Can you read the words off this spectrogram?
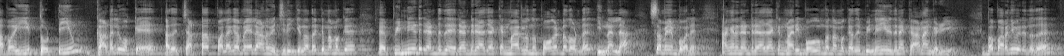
അപ്പോൾ ഈ തൊട്ടിയും കടലും ഒക്കെ അത് ചട്ട പലകമേലാണ് വെച്ചിരിക്കുന്നത്. അതൊക്കെ നമുക്ക് പിന്നീട് രണ്ട് രണ്ട് രാജാക്കന്മാരിലൊന്ന് പോകേണ്ടതുണ്ട്. ഇന്നല്ല സമയം പോലെ. അങ്ങനെ രണ്ട് രാജാക്കന്മാരിൽ പോകുമ്പോൾ നമുക്കത് പിന്നെയും ഇതിനെ കാണാൻ കഴിയും. അപ്പോൾ പറഞ്ഞു വരുന്നത്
